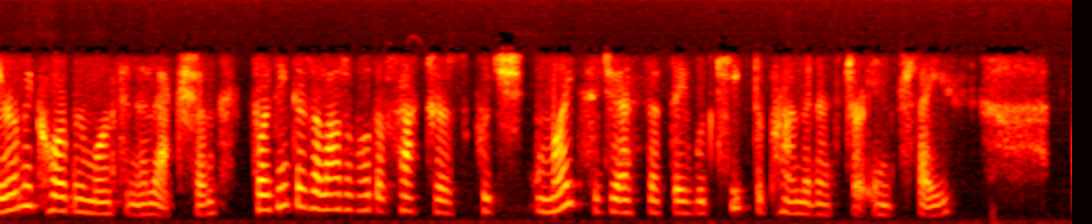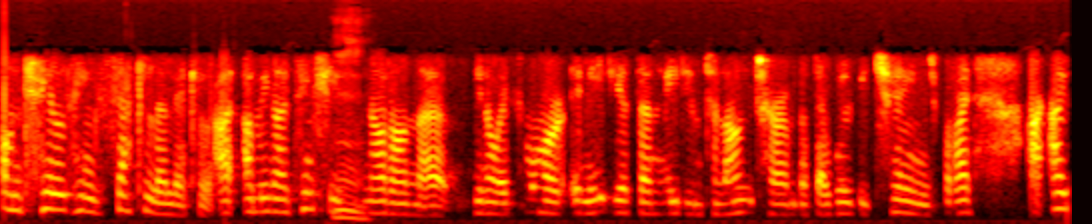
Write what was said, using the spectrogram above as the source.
Jeremy Corbyn wants an election. So I think there's a lot of other factors which might suggest that they would keep the Prime Minister in place until things settle a little. I, I mean, I think she's mm. not on a, you know, it's more immediate than medium to long term that there will be change. But I, I, I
